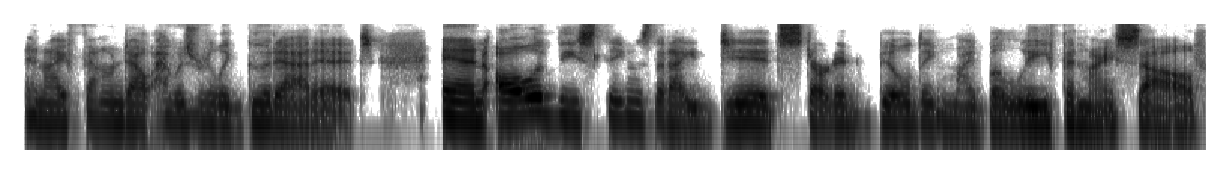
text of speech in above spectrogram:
and i found out i was really good at it and all of these things that i did started building my belief in myself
